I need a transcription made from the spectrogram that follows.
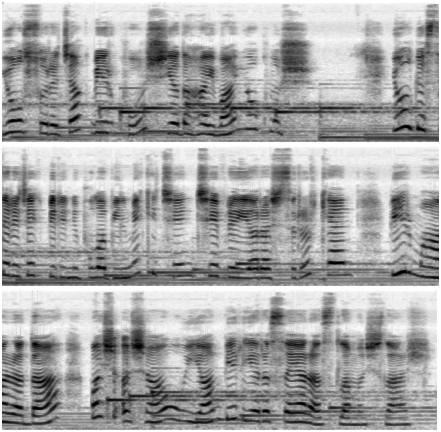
yol soracak bir kuş ya da hayvan yokmuş. Yol gösterecek birini bulabilmek için çevreyi araştırırken bir mağarada baş aşağı uyuyan bir yarasaya rastlamışlar.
